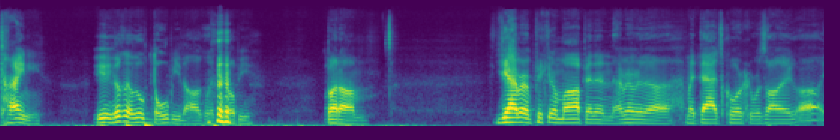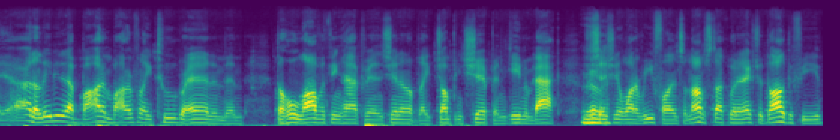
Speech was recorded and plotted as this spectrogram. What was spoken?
Tiny. He, he looked like a little Dobie dog, like Dobie. But um Yeah, I remember picking him up and then I remember the my dad's coworker was all like, Oh yeah, the lady that bought him bought him for like two grand and then the whole lava thing happened. She ended up like jumping ship and gave him back. She Really? said she didn't want a refund, so now I'm stuck with an extra dog to feed.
